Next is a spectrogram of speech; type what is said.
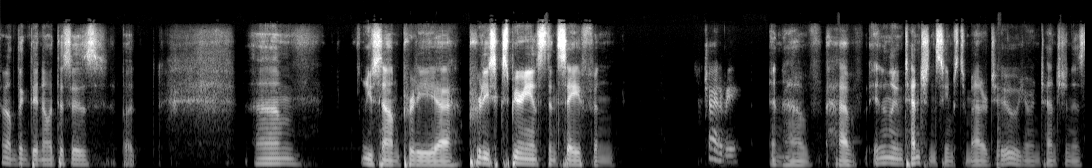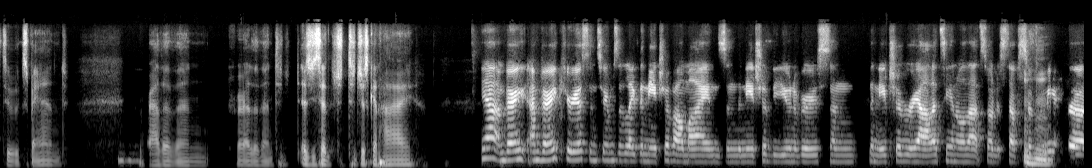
I don't think they know what this is, but um, you sound pretty uh pretty experienced and safe and Try to be. and have have and the intention seems to matter too. Your intention is to expand Mhm. rather than rather than to as you said to just get high. Yeah, I'm very I'm very curious in terms of like the nature of our minds and the nature of the universe and the nature of reality and all that sort of stuff. So for Mhm. me, it's a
